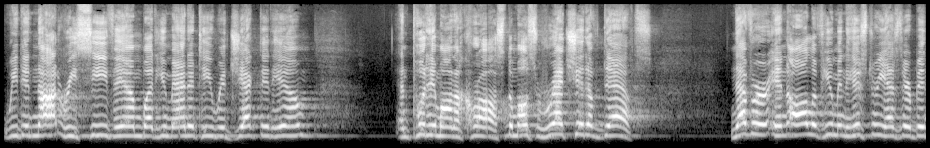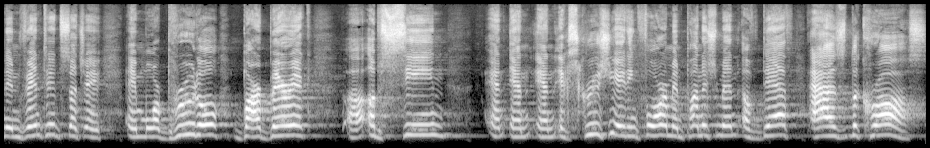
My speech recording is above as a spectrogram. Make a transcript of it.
We did not receive him, but humanity rejected him and put him on a cross, the most wretched of deaths. Never in all of human history has there been invented such a, a more brutal, barbaric, uh, obscene, and, and, and excruciating form and punishment of death as the cross.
